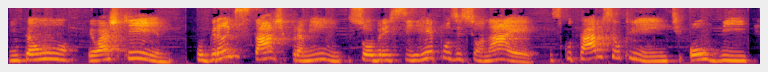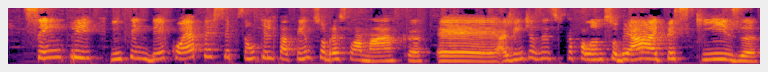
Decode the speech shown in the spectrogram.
Então, eu acho que o grande start para mim sobre se reposicionar é escutar o seu cliente, ouvir, sempre entender qual é a percepção que ele está tendo sobre a sua marca. É, a gente às vezes fica falando sobre ah, pesquisa.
